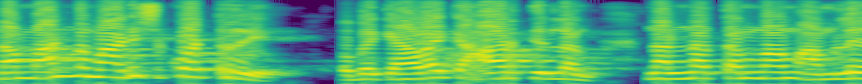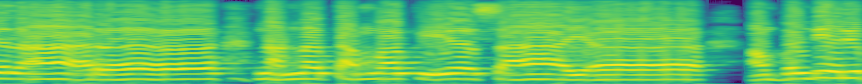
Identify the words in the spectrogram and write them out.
ನಮ್ಮ ಅಣ್ಣ ಮಾಡಿಸಿ ಕೊಟ್ರಿ. ಒಬ್ಬಕ್ಕೆ ಯಾವಾಗ ಹಾಡ್ತಿಲ್ಲ ನನ್ನ ತಮ್ಮ ಮಾಮ್ಲೆದಾರ, ನನ್ನ ತಮ್ಮ ಪಿಯಸಾಯ ಅವ್ ಬಂಡಿ ಹರಿ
